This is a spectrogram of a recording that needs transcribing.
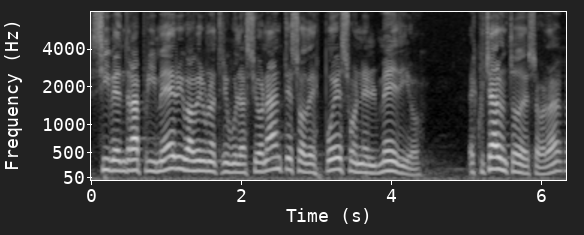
Si vendrá primero y va a haber una tribulación antes o después o en el medio. Escucharon todo eso, ¿verdad?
